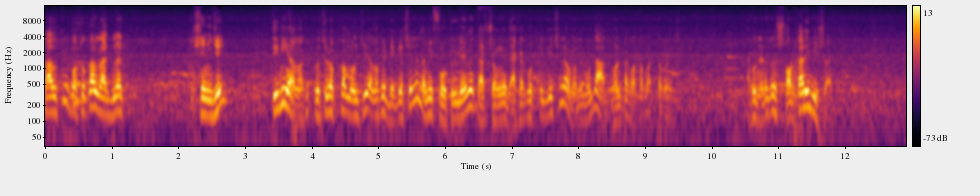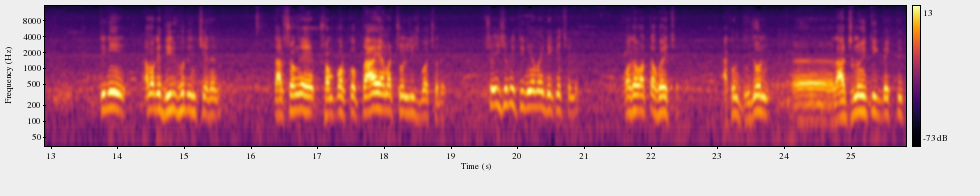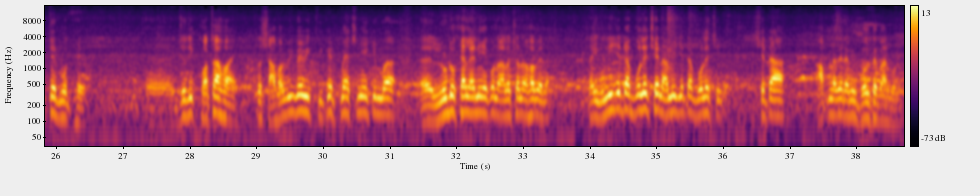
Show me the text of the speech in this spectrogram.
কালকে গতকাল রাজনাথ সিংজি, তিনি আমাকে প্রতিরক্ষা মন্ত্রী আমাকে ডেকেছিলেন। আমি ফোর্ট উইলিয়ামে তার সঙ্গে দেখা করতে গিয়েছিলাম। আমাদের মধ্যে আধ ঘণ্টা কথাবার্তা হয়েছে। এখন এটা তো সরকারি বিষয়। তিনি আমাকে দীর্ঘদিন চেনেন। তার সঙ্গে সম্পর্ক প্রায় আমার চল্লিশ বছরে সেই হিসেবে তিনি আমায় ডেকেছিলেন। কথাবার্তা হয়েছে। এখন দুজন রাজনৈতিক ব্যক্তিত্বের মধ্যে যদি কথা হয়, তো স্বাভাবিকভাবেই ক্রিকেট ম্যাচ নিয়ে কিংবা লুডো খেলা নিয়ে কোনো আলোচনা হবে না। তাই উনি যেটা বলেছেন, আমি যেটা বলেছি, সেটা আপনাদের আমি বলতে পারব না।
